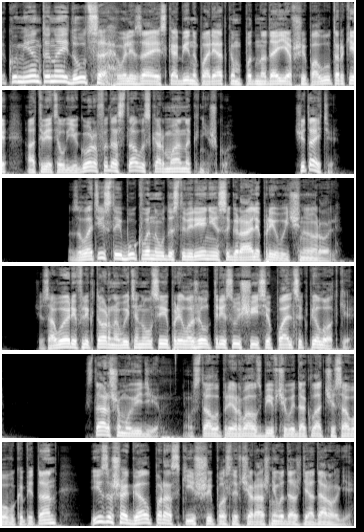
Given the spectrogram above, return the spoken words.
«Документы найдутся», — вылезая из кабины порядком поднадоевшей полуторки, ответил Егоров и достал из кармана книжку. «Читайте». Золотистые буквы на удостоверении сыграли привычную роль. Часовой рефлекторно вытянулся и приложил трясущиеся пальцы к пилотке. «К старшему веди», — устало прервал сбивчивый доклад часового капитан и зашагал по раскисшей после вчерашнего дождя дороге.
